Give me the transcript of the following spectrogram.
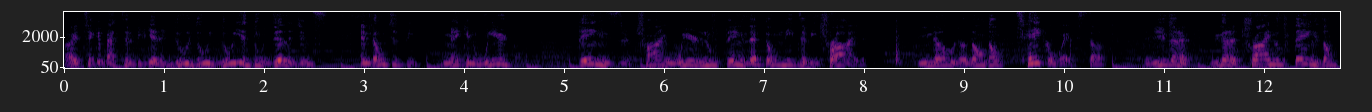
All right, take it back to the beginning. Do do do your due diligence and don't just be making weird things or trying weird new things that don't need to be tried. You know, don't don't, don't take away stuff. If you're gonna if you're gonna try new things, don't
